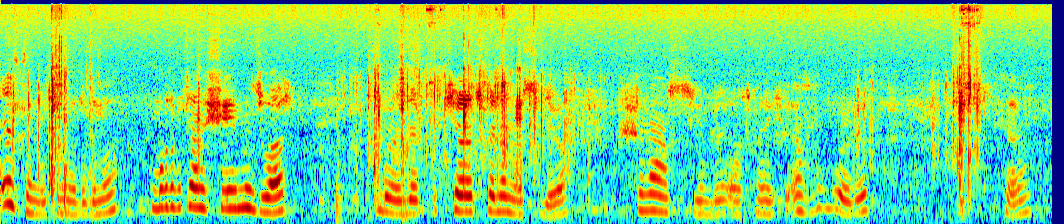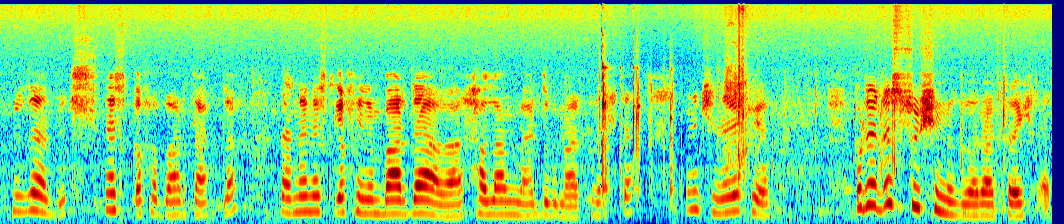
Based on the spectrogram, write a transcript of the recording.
En son getirmedi bunu. Burada bir tane şeyimiz var. Böyle kağıt falan asılıyor. Şunu asayım bir arkadaşlar. Aha, Böyle. Ha, güzel bir Nescafe bardakla. Bende Nescafe'nin bardağı var. Halam verdi bunu arkadaşlar. Bunu kenara koyalım. Burada da sushi'miz var arkadaşlar.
